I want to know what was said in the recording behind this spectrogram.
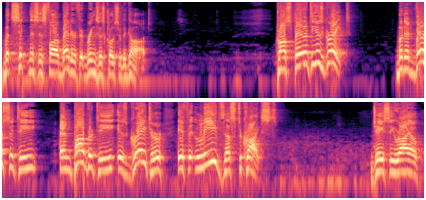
but sickness is far better if it brings us closer to God. Prosperity is great, but adversity and poverty is greater if it leads us to Christ. J.C. Ryle,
